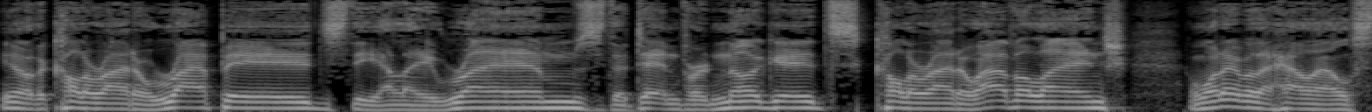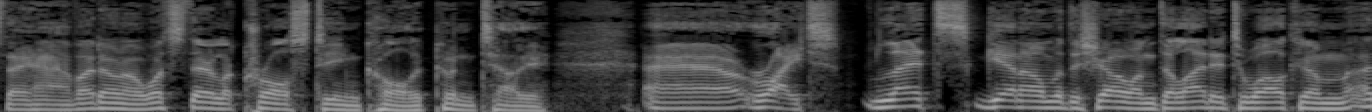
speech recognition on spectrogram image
you know, the Colorado Rapids, the LA Rams, the Denver Nuggets, Colorado Avalanche, and whatever the hell else they have. I don't know. What's their lacrosse team called? I couldn't tell you. Uh, right. Let's get on with the show. I'm delighted to welcome uh,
